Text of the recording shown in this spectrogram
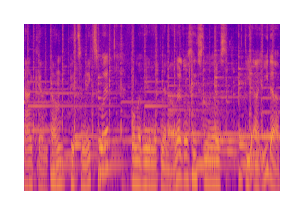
Danke und dann bis zum nächsten Mal, wo wir wieder mit dem Emanuel da sitzen und uns die AIDA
